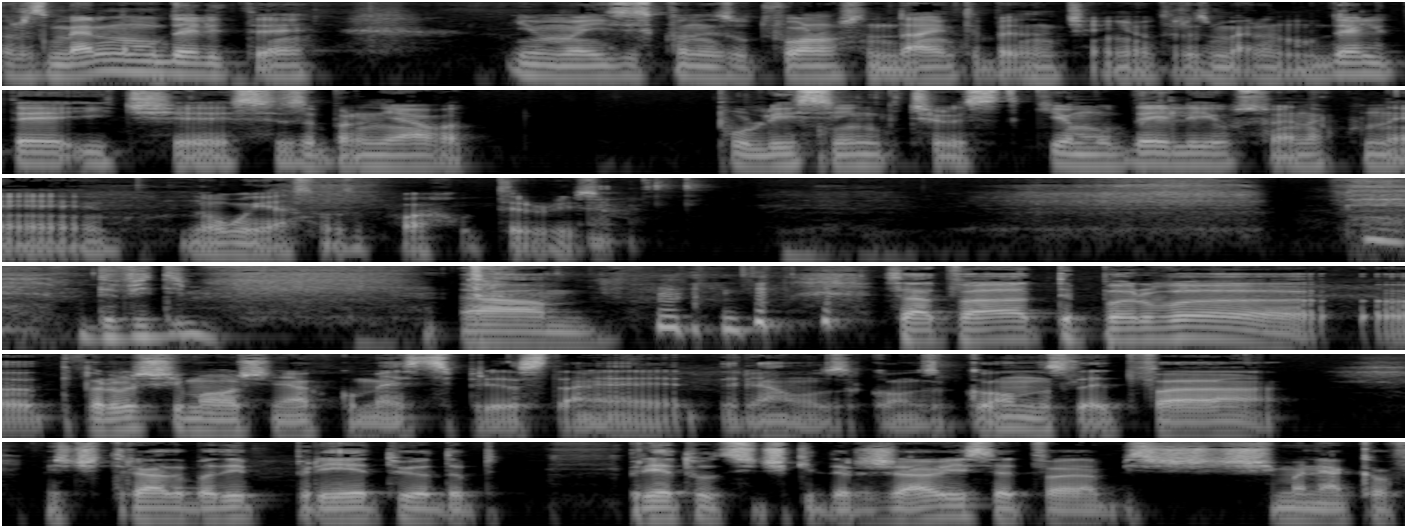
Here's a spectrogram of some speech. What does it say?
размер на моделите, имаме изискване за отворност на данните без значение от размера на моделите и че се забраняват полисинг чрез такива модели, освен ако не е много ясна заплаха от тероризъм. Да видим. А, сега това те първа, те първа ще има още няколко месеца преди да стане реално закон закон. След това мисля, че трябва да бъде прието и адап... прието от всички държави. След това ще има някакъв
